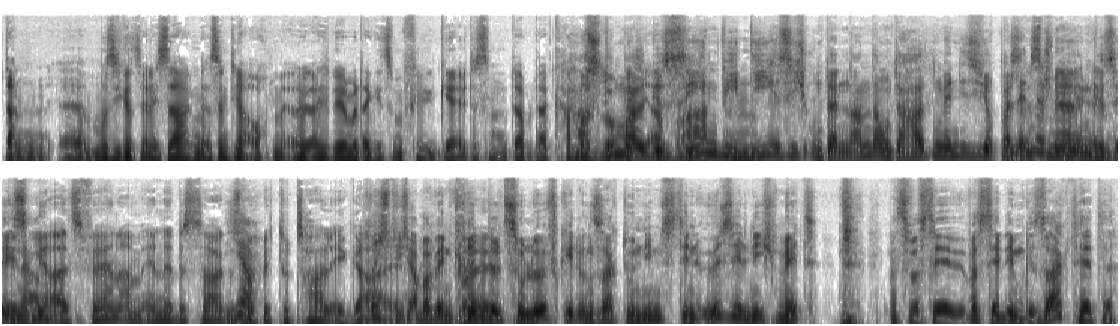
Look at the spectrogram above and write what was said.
dann äh, muss ich ganz ehrlich sagen, das sind ja auch, äh, da geht es um viel Geld, das sind, da, da kann Hast man du mal gesehen, erwarten, wie die sich untereinander unterhalten, wenn die sich auch bei das ist Länderspielen mir, gesehen ist haben? mir als Fan am Ende des Tages Ja. wirklich total egal. Richtig, aber wenn Grindel zu Löw geht und sagt, du nimmst den Özil nicht mit, was, was, der, was der dem gesagt hätte.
